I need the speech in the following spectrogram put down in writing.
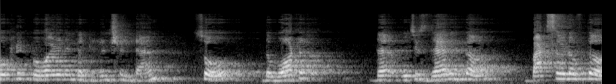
outlet provided in the detention dam, so the water that which is there in the backside of the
